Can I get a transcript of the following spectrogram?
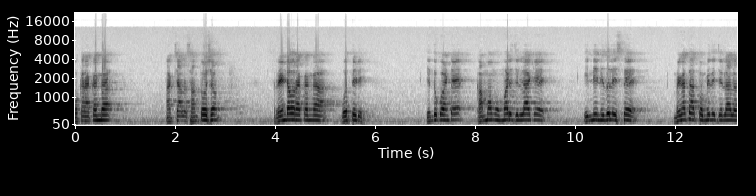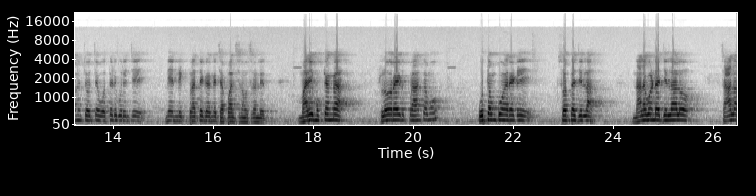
ఒక రకంగా నాకు చాలా సంతోషం. రెండవ రకంగా ఒత్తిడి. ఎందుకు అంటే ఖమ్మం ఉమ్మడి జిల్లాకే ఇన్ని నిధులు ఇస్తే మిగతా తొమ్మిది జిల్లాల నుంచి వచ్చే ఒత్తిడి గురించి నేను మీకు ప్రత్యేకంగా చెప్పాల్సిన అవసరం లేదు. మరీ ముఖ్యంగా ఫ్లోరైడ్ ప్రాంతము ఉత్తమ్ కుమార్ రెడ్డి సొంత జిల్లా. నల్గొండ జిల్లాలో చాలా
